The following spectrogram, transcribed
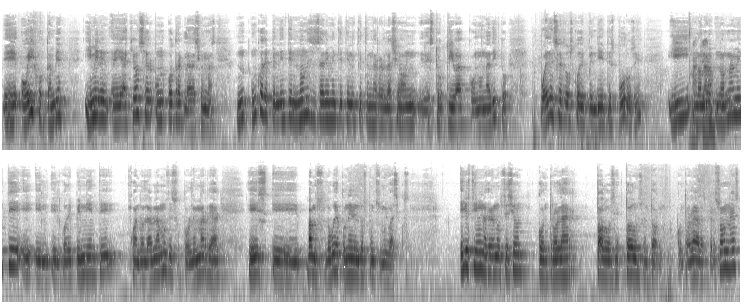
Eh, o hijo también. Y miren, eh, aquí vamos a hacer otra aclaración más. Un codependiente no necesariamente tiene que tener relación destructiva con un adicto. Pueden ser dos codependientes puros, ¿eh? Y ah, normalmente eh, el, codependiente, cuando le hablamos de su problema real, es, eh, vamos, lo voy a poner en dos puntos muy básicos. Ellos tienen una gran obsesión, controlar todo, todo en su entorno, controlar a las personas,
